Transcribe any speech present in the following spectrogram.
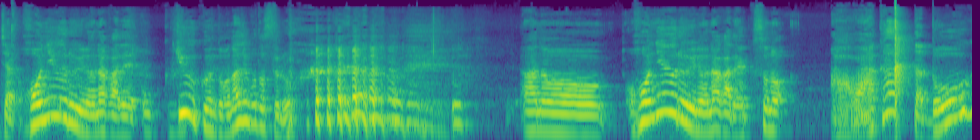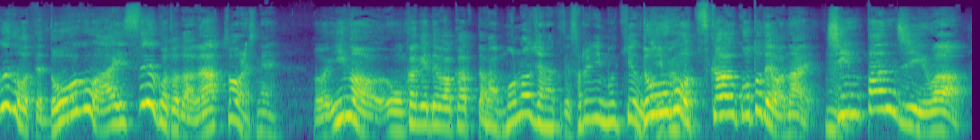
じゃあ哺乳類の中で Q 君と同じことする あのー、哺乳類の中でそのあ分かった。道具道って道具を愛することだな。そうですね。今おかげで分かったわ、まあ物じゃなくてそれに向き合う道具を自使うことではない、チンパンジーは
